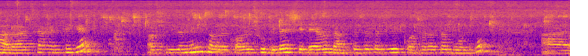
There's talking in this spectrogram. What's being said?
ভালো আছে আগের থেকে, অসুবিধা নেই, তবে কবে ছুটি দেয় সেটাই এখন ডাক্তার সাথে গিয়ে কথা টথা বলব। আর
